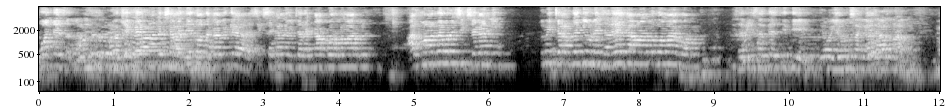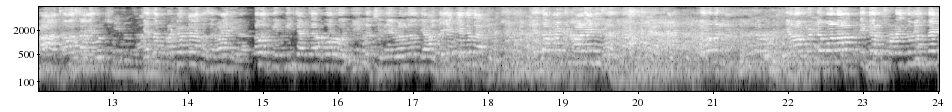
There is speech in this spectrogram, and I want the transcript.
कोणते सर. जे काही पालक शाळेत येत होता का मी त्या शिक्षकांना विचारा का पोरला मारलं? आज मारलं बरं शिक्षकांनी. तुम्ही चार जण घेऊन यायचं नाही का मारलं तो नाही पोरला सर ही सध्या आहे. तेव्हा येऊन सांगा. हा तेव्हा सांगा. याचा प्रकार काय होता सर माहिती का? तेव्हा तीन तीन चार चार पोर होती लक्ष द्या वेळ नव्हती. आता एक एकच आली. ते जपायची माळ आहे सर. बरोबर ना? त्याला म्हणलं बोला ते घर सोडायचं म्हणत नाही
